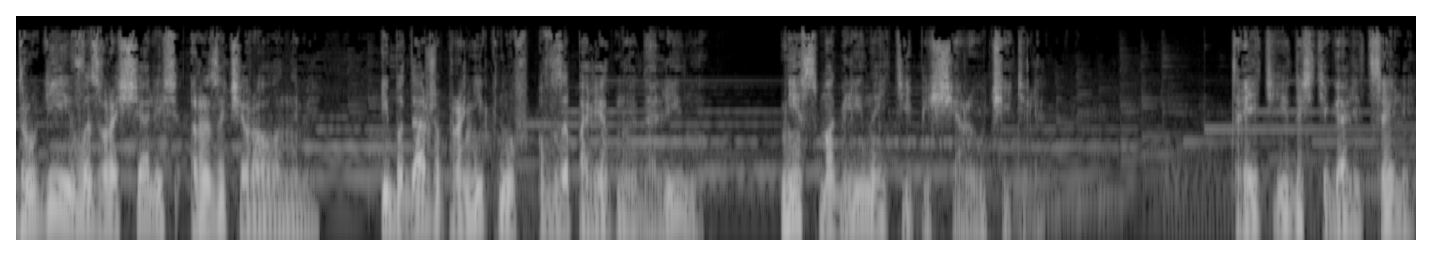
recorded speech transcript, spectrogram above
другие возвращались разочарованными, ибо даже проникнув в заповедную долину, не смогли найти пещеры учителя. Третьи достигали цели,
